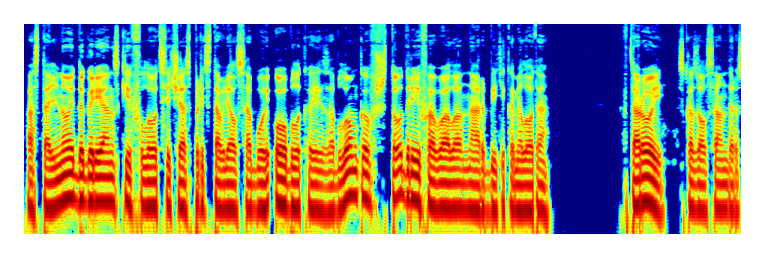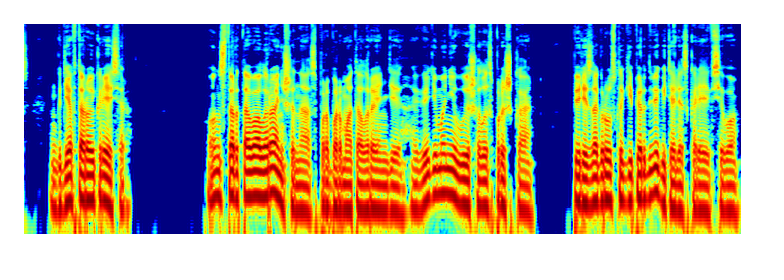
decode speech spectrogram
Остальной Догорианский флот сейчас представлял собой облако из обломков, что дрейфовало на орбите Камелота. «Второй», — сказал Сандерс. «Где второй крейсер?» «Он стартовал раньше нас», — пробормотал Рэнди. «Видимо, не вышел из прыжка. Перезагрузка гипердвигателя, скорее всего».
